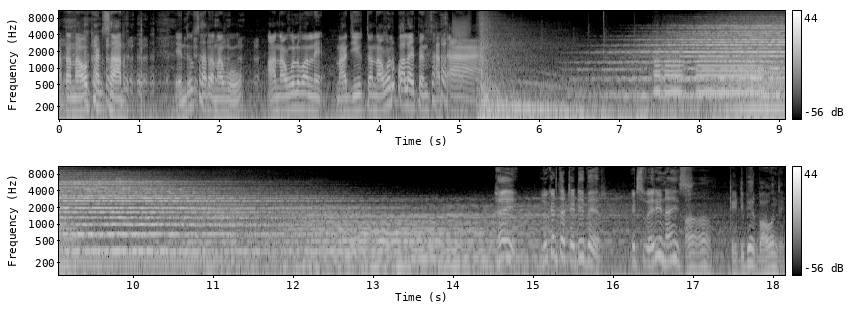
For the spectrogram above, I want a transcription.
అట్లా నవ్వకండి సార్. ఎందుకు సార్ ఆ నవ్వు? ఆ నవ్వుల వల్లనే. నా జీవితం నవ్వులు పాలైపోయింది sir. Hey look at the teddy bear it's very nice teddy bear బాగుంది.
